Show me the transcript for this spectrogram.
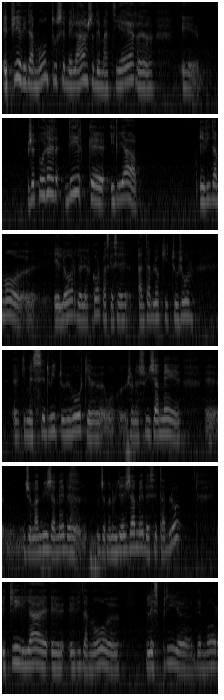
Et puis, évidemment, tous ces mélanges de matières. Euh, et je pourrais dire qu'il y a, évidemment, euh, et l'or de leur corps, parce que c'est un tableau qui toujours, euh, qui me séduit toujours, que euh, je ne suis jamais, je m'ennuie jamais de, je jamais de ce tableau. Et puis il y a évidemment l'esprit des morts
